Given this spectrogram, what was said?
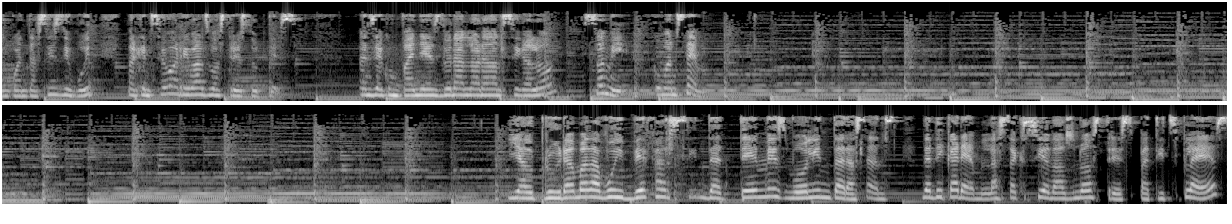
56 18 perquè ens feu arribar els vostres dubtes. Ens hi acompanyes durant l'hora del cigaló? Som-hi, comencem! I el programa d'avui ve farcit de temes molt interessants. Dedicarem la secció dels nostres petits plaers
